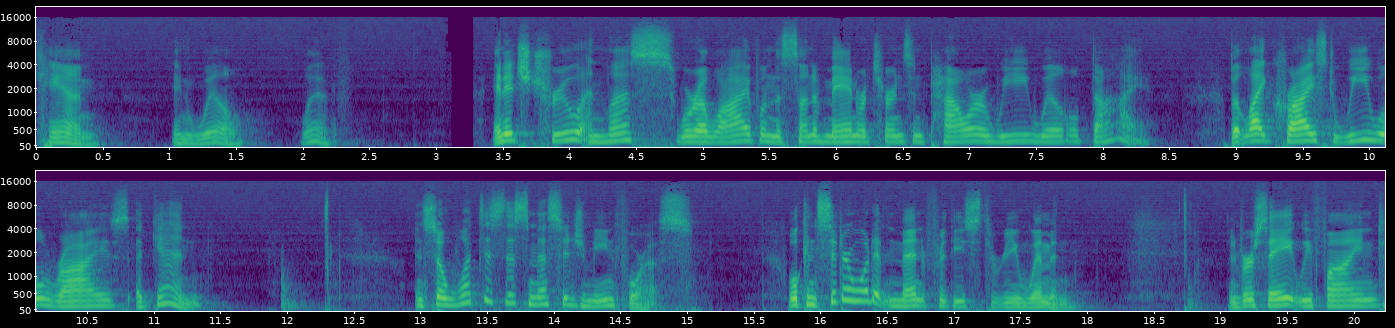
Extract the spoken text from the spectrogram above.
can and will live. And it's true, unless we're alive when the Son of Man returns in power, we will die. But like Christ, we will rise again. And so, what does this message mean for us? Well, consider what it meant for these three women. In verse 8, we find,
